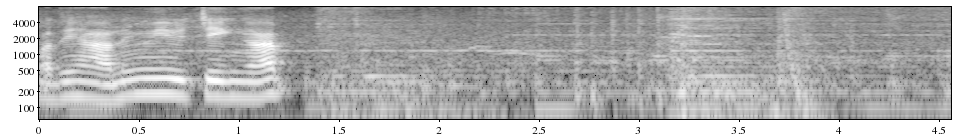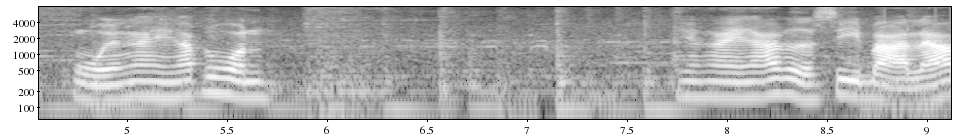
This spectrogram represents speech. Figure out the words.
ปฏิหารย์ไม่มีอยู่จริงครับโหยังไงครับทุกคน ยังไงครับเหลือสี่บาทแล้ว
